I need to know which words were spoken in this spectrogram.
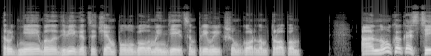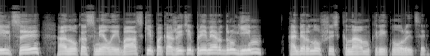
труднее было двигаться, чем полуголым индейцам, привыкшим к горным тропам. «А ну-ка, костильцы, а ну-ка, смелые баски, покажите пример другим!» Обернувшись к нам, крикнул рыцарь.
